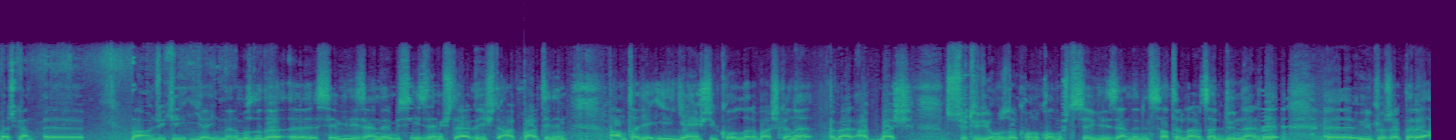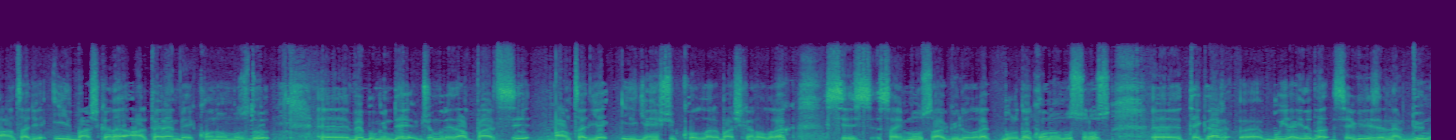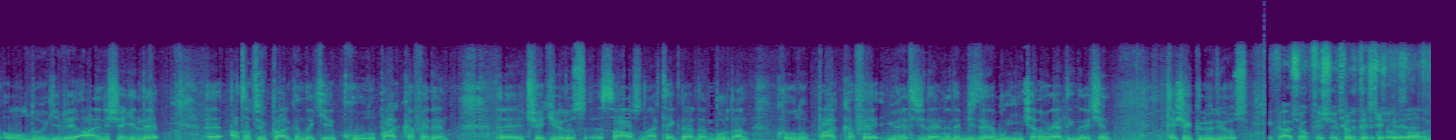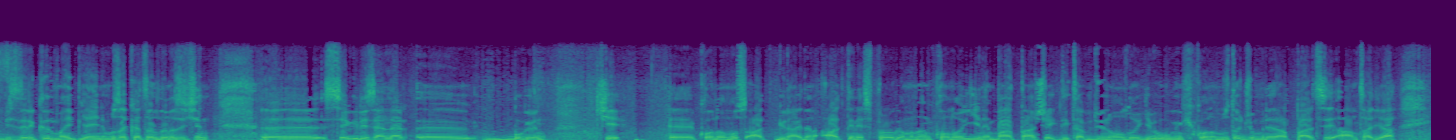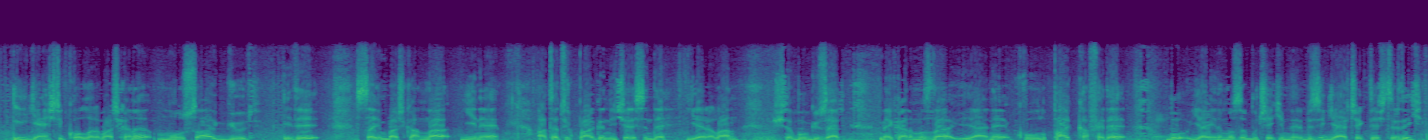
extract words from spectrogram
Başkan, e, daha önceki yayınlarımızda da e, sevgili izleyenlerimiz izlemişlerdi. İşte AK Parti'nin Antalya İl Gençlik Kolları Başkanı Ömer Akbaş stüdyomuzda konuk olmuştu sevgili izleyenleriniz hatırlarsa. Dünlerde e, Ülke Ocakları Antalya İl Başkanı Alperen Bey konuğumuzdu. Ve bugün de Cumhuriyet Halk Partisi Antalya İl Gençlik Kolları Başkanı olarak siz Sayın Musa Gül olarak burada konuğumuzsunuz. Tekrar bu yayını da sevgili izleyenler dün olduğu gibi aynı şekilde e, Atatürk Parkı'ndaki Kuğulu Park Kafe'den e, çekiyoruz. Sağ olsunlar tekrardan buradan Kuğulu Park Kafe yöneticilerine de bizlere bu imkanı verdikleri için teşekkür ediyoruz. Tekrar çok teşekkür Çok ederiz. teşekkür çok sağ olun bizleri kırmayıp yayınımıza katıldığınız için. E, sevgili izleyenler e, bugün ki e, konuğumuz Ak- Günaydın Akdeniz programının konuğu yine banttan çektik tabii dün olduğu gibi bugünkü konumuz da Cumhuriyet Halk Partisi Antalya İl Gençlik Kolları Başkanı Musa Gül idi. Sayın Başkan'la yine Atatürk Parkı'nın içerisinde yer alan işte bu güzel mekanımızda yani Cool Park Kafe'de bu yayınımızı bu çekimlerimizi gerçekleştirdik.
